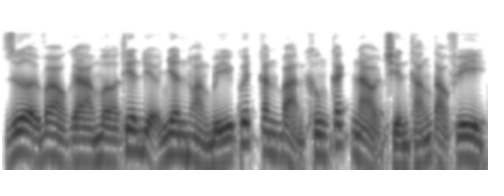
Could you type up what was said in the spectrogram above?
dựa vào gà mờ thiên địa nhân hoàng bí quyết căn bản không cách nào chiến thắng tào phi.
